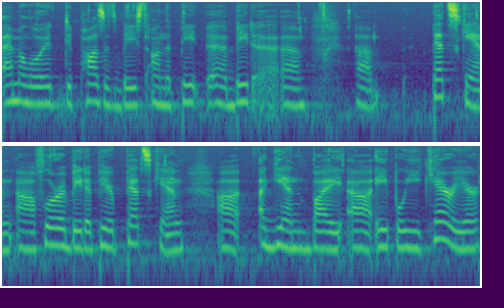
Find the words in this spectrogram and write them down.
amyloid deposits based on the uh, beta, uh, uh, PET scan, uh, florbetapir PET scan, uh, again by uh, ApoE carrier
